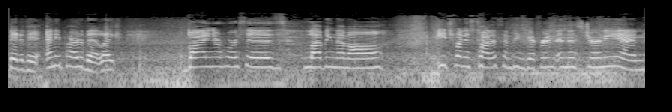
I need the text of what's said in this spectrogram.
bit of it, any part of it. Like buying our horses, loving them all. Each one has taught us something different in this journey and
